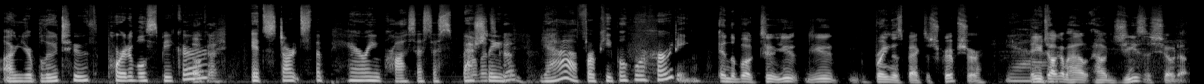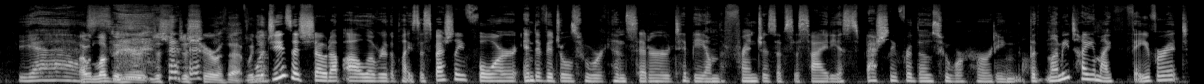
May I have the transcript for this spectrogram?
on your Bluetooth portable speaker. Okay. It starts the pairing process, oh, especially good. yeah, for people who are hurting. In the book too, you you bring this back to scripture, Yeah. and you talk about how, how Jesus showed up. yeah I would love to hear. Just just share with that. Well, you? Jesus showed up all over the place, especially for individuals who were considered to be on the fringes of society, especially for those who were hurting. But let me tell you my favorite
